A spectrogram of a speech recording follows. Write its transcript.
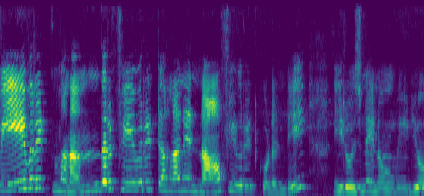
ఫేవరెట్ మన అందరి ఫేవరెట్ అలానే నా ఫేవరెట్ కూడా అండి. ఈరోజు నేను వీడియో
